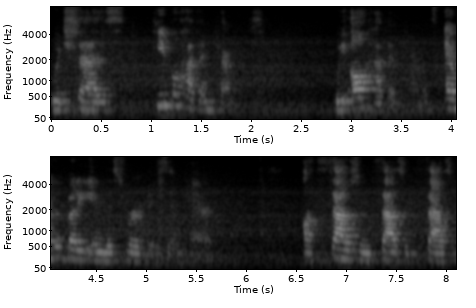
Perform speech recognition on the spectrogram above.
which says people have impairments. We all have impairments. Everybody in this room is impaired. A thousand, thousand, thousand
